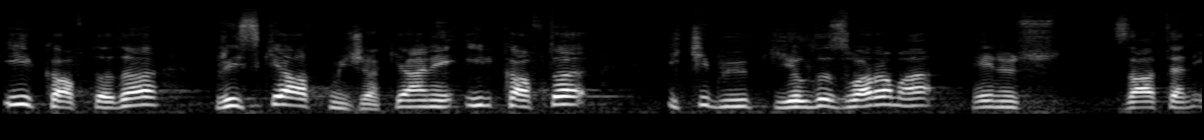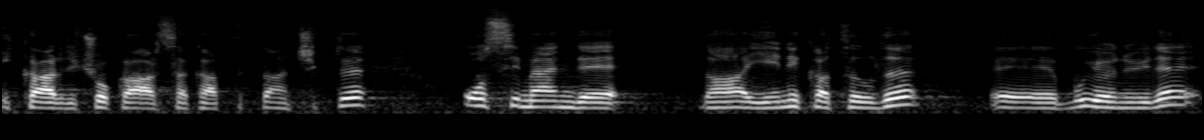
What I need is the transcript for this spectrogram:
ilk haftada riske atmayacak. Yani ilk hafta iki büyük yıldız var ama henüz zaten Icardi çok ağır sakatlıktan çıktı. Osimen de daha yeni katıldı. Ee, bu yönüyle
